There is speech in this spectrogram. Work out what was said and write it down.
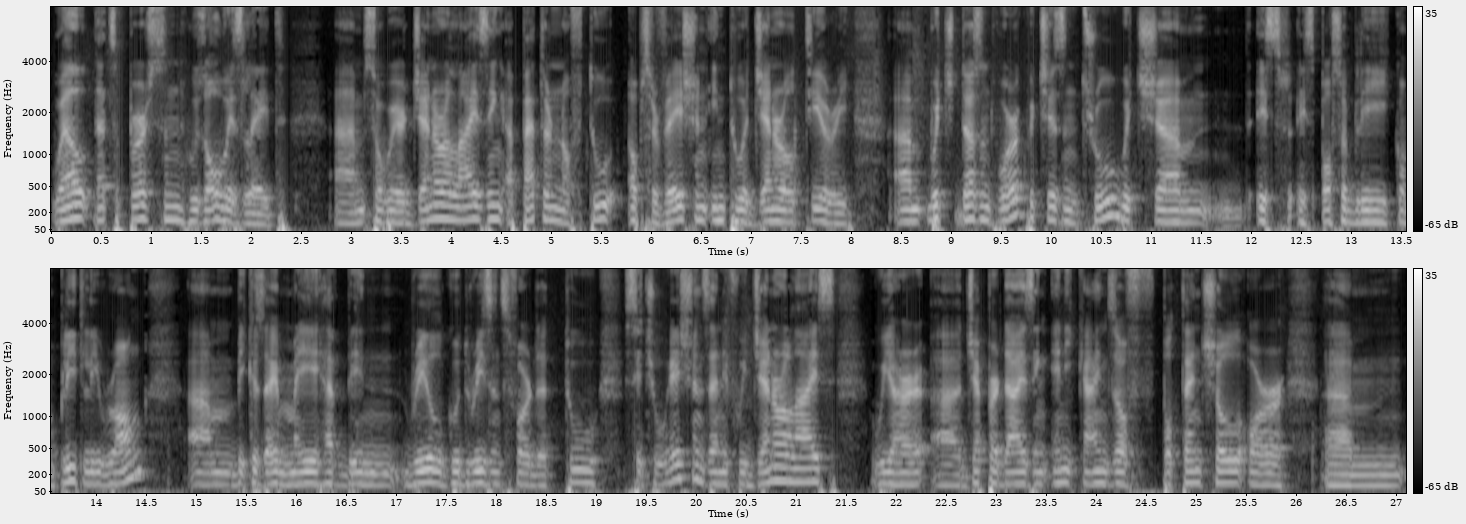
well, that's a person who's always late. Um, so we're generalizing a pattern of two observation into a general theory, um, which doesn't work, which isn't true, which um, is is possibly completely wrong, um, because there may have been real good reasons for the two situations. And if we generalize, we are uh, jeopardizing any kinds of potential or um,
